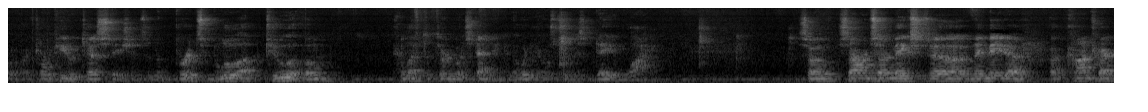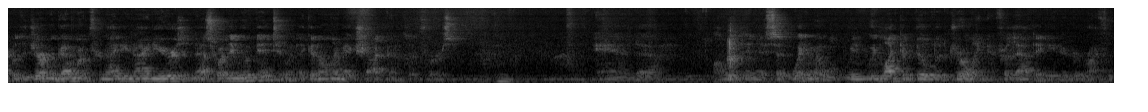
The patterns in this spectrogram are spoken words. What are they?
uh, torpedo test stations, and the Brits blew up two of them and left the third one standing. And nobody knows to this day why. So and Son makes, uh, they made a, a, contract with the German government for 99 years, and that's where they moved into, and they could only make shotguns at first. And uh, then they said, wait a minute, we, would like to build a drilling, and for that they needed a rifle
